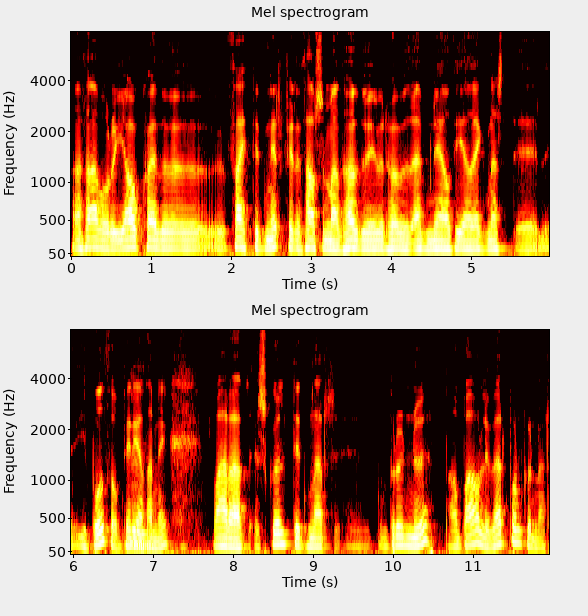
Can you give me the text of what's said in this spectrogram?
að það voru jákvæðu þættirnir fyrir þá sem að höfðu yfir höfuð efni á því að egnast e, í búð og byrja mm. þannig var að skuldirnar brunnu upp á báli verðbólkunnar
